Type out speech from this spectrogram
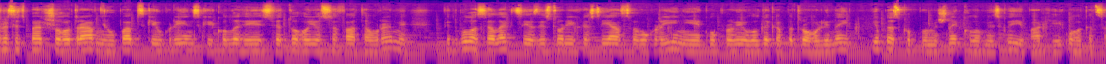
31 травня у папській українській колегії святого Йосифата у Римі відбулася лекція з історії християнства в Україні, яку провів владика Петро Голіней, єпископ-помічник Коломийської єпархії УГКЦ.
